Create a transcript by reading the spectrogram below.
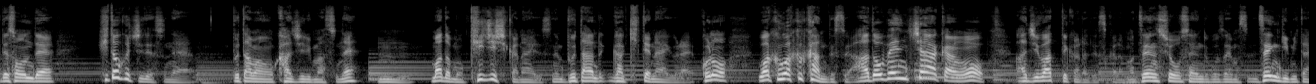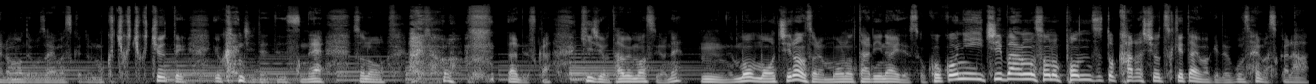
で、そんで、一口ですね、豚まんをかじりますね。うん。まだもう生地しかないですね。豚が来てないぐらい。このワクワク感ですよ。アドベンチャー感を味わってからですから、まあ、前哨戦でございます。前儀みたいなもんでございますけども、クチュクチュクチュっていう感じでですね、その、あの、何ですか、生地を食べますよね。うん。もうもちろんそれは物足りないですよ。ここに一番そのポン酢とからしをつけたいわけでございますから。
